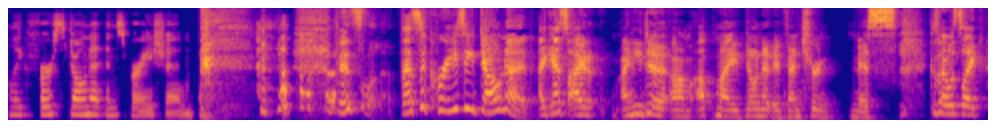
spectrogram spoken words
like first donut inspiration. that's that's a crazy donut. I guess I I need to um, up my donut adventureness because I was like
